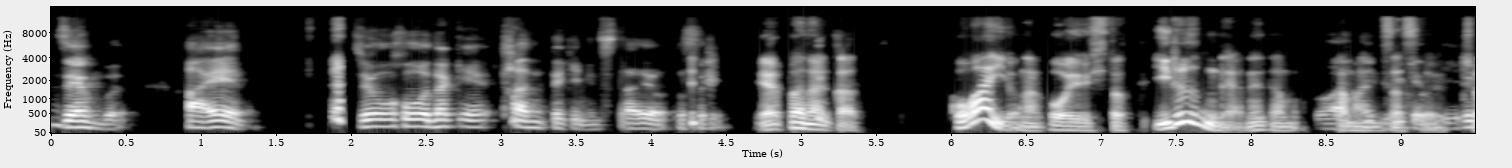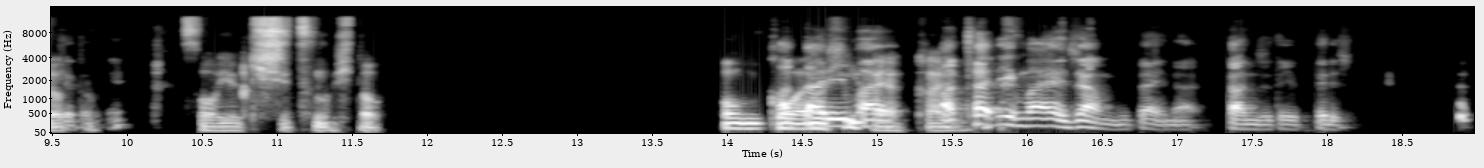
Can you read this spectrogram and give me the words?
全部早いの。情報だけ端的に伝えようとする。やっぱなんか、怖いよな、こういう人って。いるんだよね、でも。たまにさ、そういう、ちょっと、るけどね。そういう気質の人。本校当たり前当たり前じゃんみたいな感じで言ってるじゃん。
